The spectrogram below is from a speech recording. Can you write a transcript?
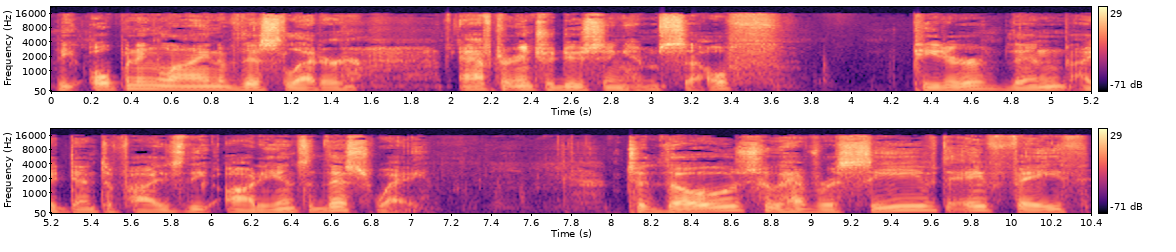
The opening line of this letter, after introducing himself, Peter then identifies the audience this way To those who have received a faith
